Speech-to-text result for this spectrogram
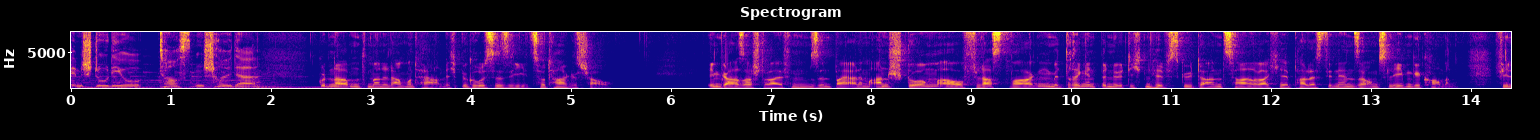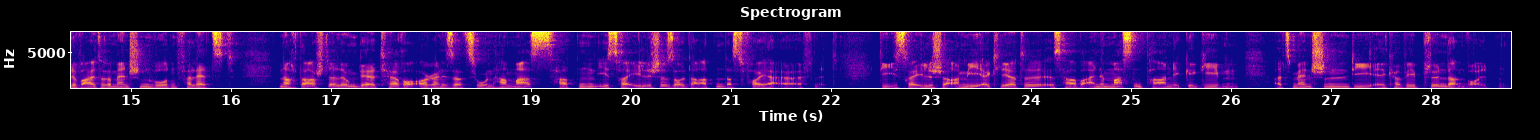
im Studio Thorsten Schröder. Guten Abend, meine Damen und Herren. Ich begrüße Sie zur Tagesschau. Im Gazastreifen sind bei einem Ansturm auf Lastwagen mit dringend benötigten Hilfsgütern zahlreiche Palästinenser ums Leben gekommen. Viele weitere Menschen wurden verletzt. Nach Darstellung der Terrororganisation Hamas hatten israelische Soldaten das Feuer eröffnet. Die israelische Armee erklärte, es habe eine Massenpanik gegeben, als Menschen die Lkw plündern wollten.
